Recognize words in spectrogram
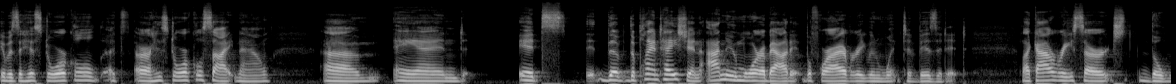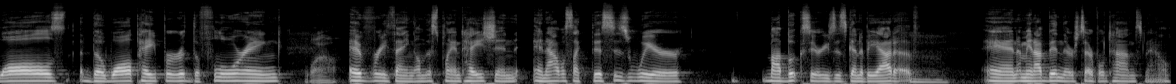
It was a historical, it's a historical site now um, and it's the the plantation. I knew more about it before I ever even went to visit it. Like I researched the walls, the wallpaper, the flooring, Wow. everything on this plantation, and I was like, "This is where my book series is going to be out of." And I mean, I've been there several times now.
